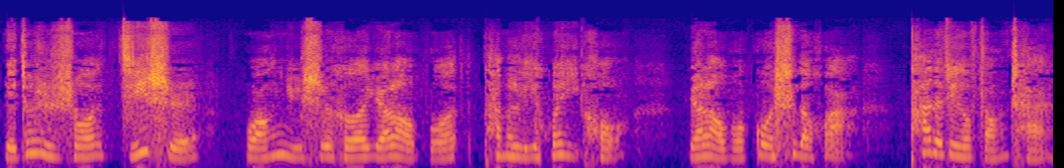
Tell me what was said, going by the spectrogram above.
也就是说，即使王女士和袁老伯他们离婚以后，袁老伯过世的话，他的这个房产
